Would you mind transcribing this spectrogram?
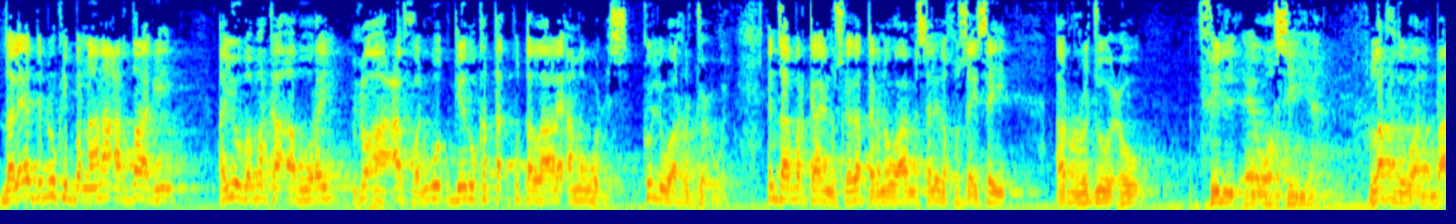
Daleedii dhulkii bannaanaa ardaagii ayuuba abuuray muxuu ahaa cafwan wuu geedu ku tallaalay ama wuu dhisay. Kulli waa rujuuc wey intaa marka aynu iskaga tagno waa masaladii khusaysay alrujuucu fi lwasiya lafdi walba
